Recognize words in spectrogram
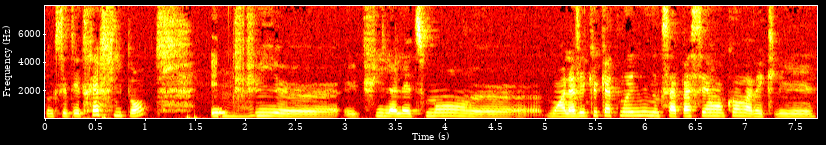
donc c'était très flippant et puis euh, et puis l'allaitement euh, bon elle avait que 4 mois et demi donc ça passait encore avec les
